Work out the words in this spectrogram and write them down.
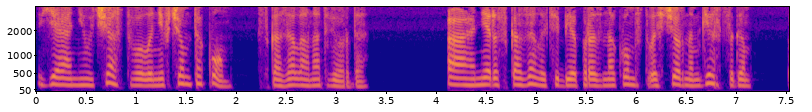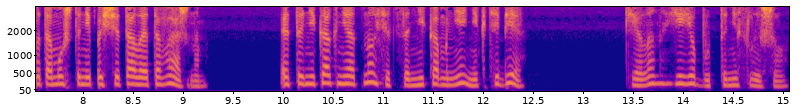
«Я не участвовала ни в чем таком», — сказала она твердо. «А не рассказала тебе про знакомство с черным герцогом, потому что не посчитала это важным. Это никак не относится ни ко мне, ни к тебе». Келлан ее будто не слышал.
